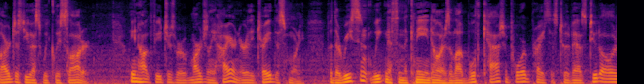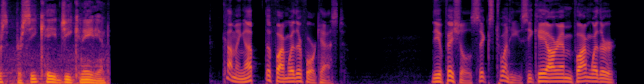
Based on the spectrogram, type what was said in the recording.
largest U.S. weekly slaughter. Lean hog futures were marginally higher in early trade this morning, but the recent weakness in the Canadian dollar has allowed both cash and forward prices to advance $2 per CKG Canadian. Coming up, the farm weather forecast. The official 620 CKRM farm weather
